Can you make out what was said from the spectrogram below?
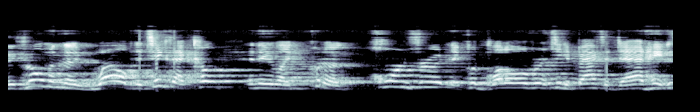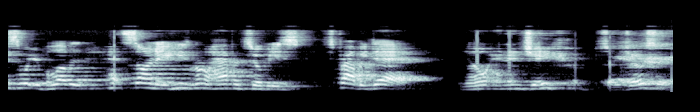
they throw him in the well, but they take that coat and they like put a horn through it. They put blood all over it, take it back to dad. Hey, this is what your beloved son, he's, know what happened to him, but he's, he's probably dead. You know, and then Jacob, sorry, Joseph.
